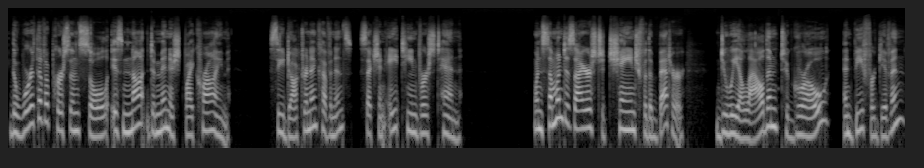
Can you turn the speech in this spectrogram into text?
The worth of a person's soul is not diminished by crime. See Doctrine and Covenants, section 18, verse 10. When someone desires to change for the better, do we allow them to grow and be forgiven?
